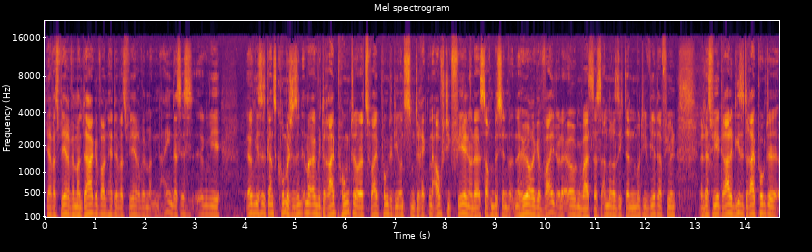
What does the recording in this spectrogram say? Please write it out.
ja, was wäre, wenn man da gewonnen hätte, was wäre, wenn man. Nein, das ist irgendwie. Irgendwie ist es ganz komisch. Es sind immer irgendwie drei Punkte oder zwei Punkte, die uns zum direkten Aufstieg fehlen. Und da ist doch ein bisschen eine höhere Gewalt oder irgendwas, dass andere sich dann motivierter fühlen. Dass wir gerade diese drei Punkte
